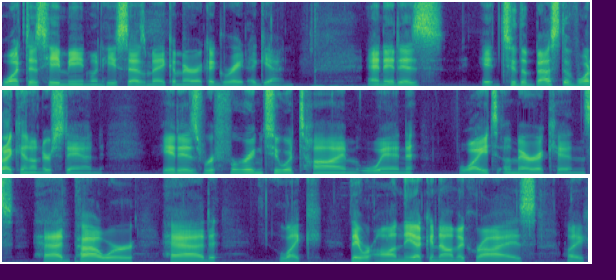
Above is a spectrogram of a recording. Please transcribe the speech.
what does he mean when he says make America great again? and it is it to the best of what I can understand, it is referring to a time when white Americans had power, had like they were on the economic rise, like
